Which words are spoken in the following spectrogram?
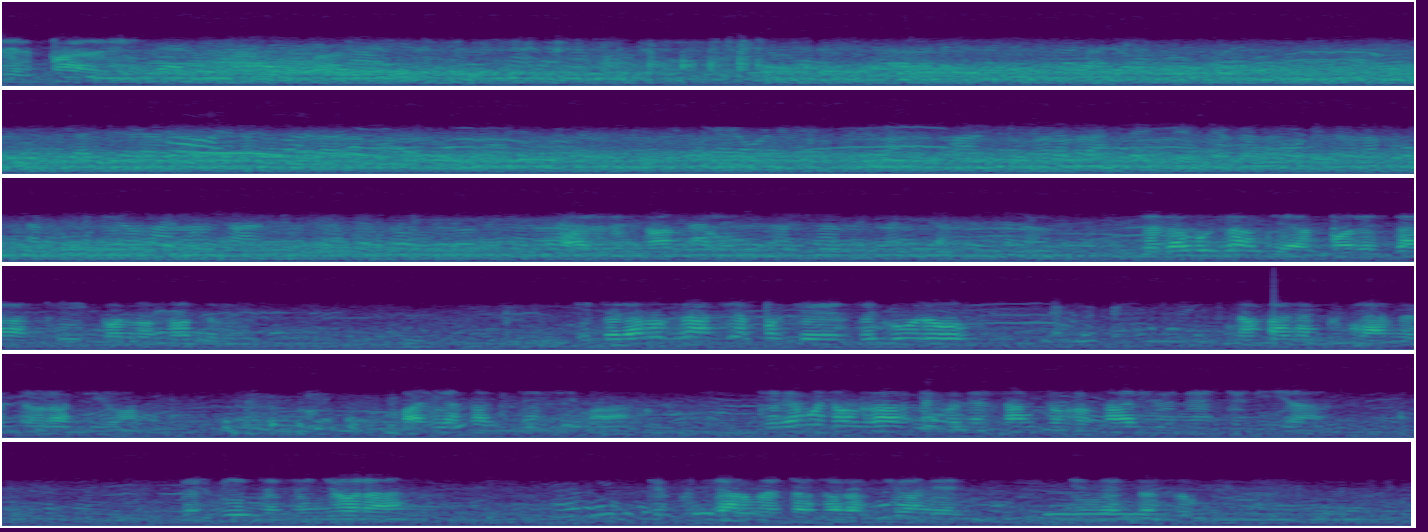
del Padre. Padre Santo, te damos gracias por estar aquí con nosotros. Y te damos gracias porque seguro nos vas a escuchar nuestra oración. María Santísima, queremos honrarte con el Santo Rosario en este día. Permite, Señora, escuchar nuestras oraciones y nuestras súplicas.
